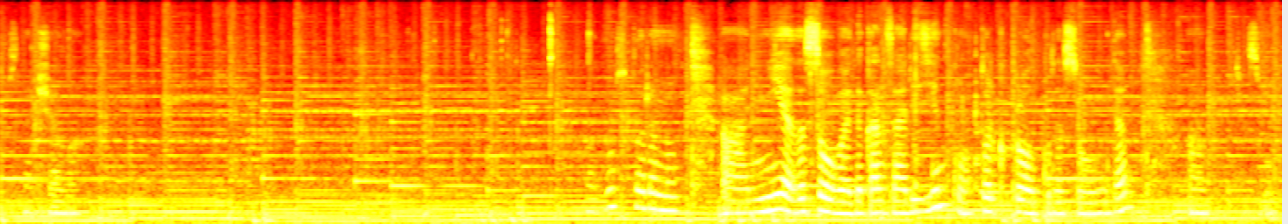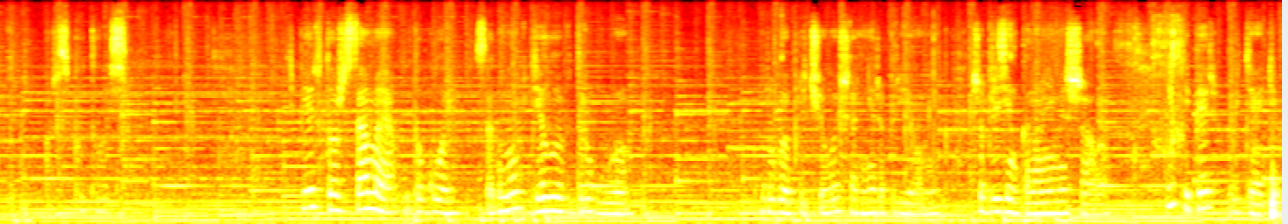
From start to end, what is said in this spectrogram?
сначала одну сторону, а, не засовывая до конца резинку, только проволоку засовываю, да, а, распуталась. Теперь то же самое дугой согнув, делаю в другую, в другой плечевой шарнироприемник, чтобы резинка нам не мешала. И теперь вытягиваем.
